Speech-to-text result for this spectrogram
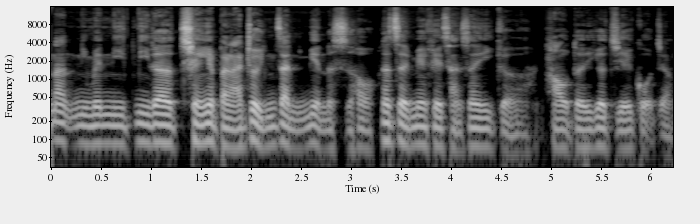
那你们你你的钱也本来就已经在里面的时候，那这里面可以产生一个好的一个结果，这样。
